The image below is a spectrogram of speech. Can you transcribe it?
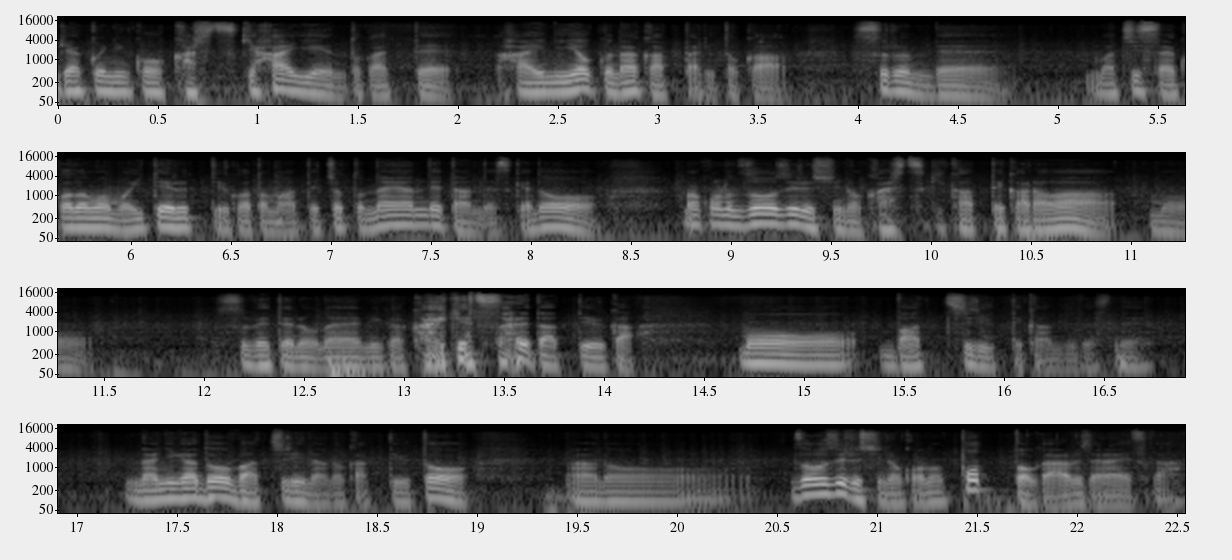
逆にこう加湿器肺炎とかって肺に良くなかったりとかするんで、まあ、小さい子供もいてるっていうこともあってちょっと悩んでたんですけど、まあ、この象印の加湿器買ってからはもう全ての悩みが解決されたっていうかもうバッチリって感じですね。何がどうバッチリなのかっていうと、あの、象印のこのポットがあるじゃないですか。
